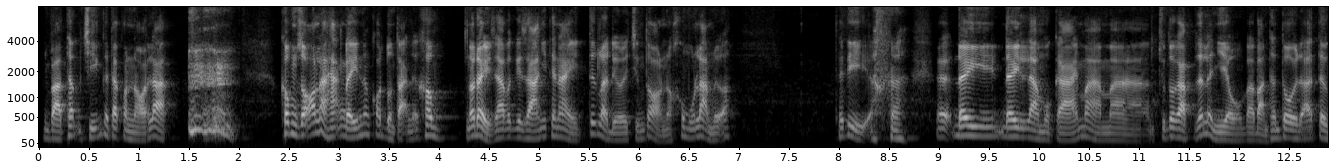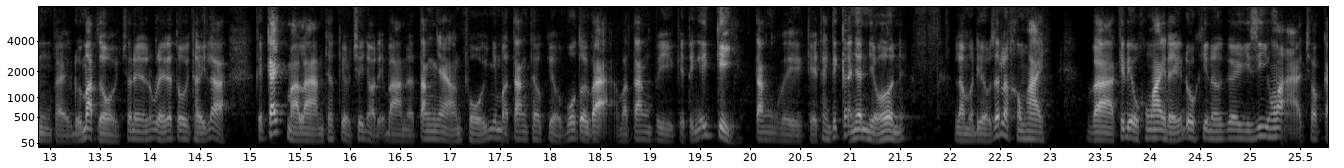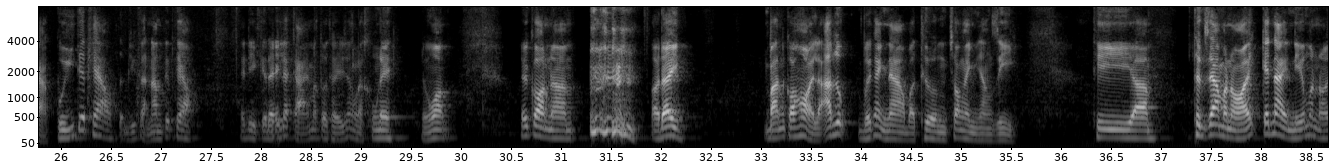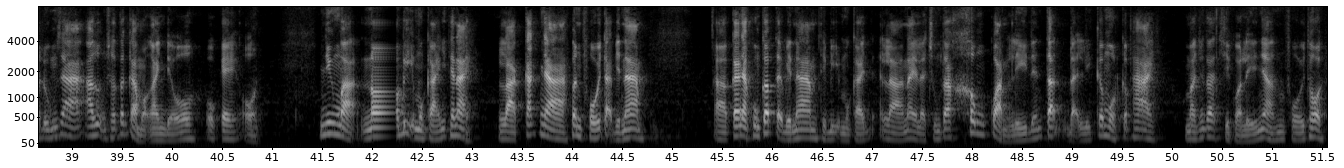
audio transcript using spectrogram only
Và thậm chí người ta còn nói là không rõ là hãng đấy nó còn tồn tại nữa không. Nó đẩy ra với cái giá như thế này tức là điều đấy chứng tỏ nó không muốn làm nữa. Thế thì đây đây là một cái mà mà chúng tôi gặp rất là nhiều và bản thân tôi đã từng phải đối mặt rồi. Cho nên lúc đấy là tôi thấy là cái cách mà làm theo kiểu chia nhỏ địa bàn là tăng nhà phân phối nhưng mà tăng theo kiểu vô tội vạ và tăng vì cái tính ích kỷ tăng về cái thành tích cá nhân nhiều hơn ấy, là một điều rất là không hay và cái điều không hay đấy đôi khi nó gây di họa cho cả quý tiếp theo thậm chí cả năm tiếp theo. Thế thì cái đấy là cái mà tôi thấy rằng là không nên đúng không? Thế còn à, ở đây bạn có hỏi là áp dụng với ngành nào và thường cho ngành hàng gì? Thì uh, thực ra mà nói cái này nếu mà nói đúng ra áp dụng cho tất cả mọi ngành đều ok ổn. Nhưng mà nó bị một cái như thế này là các nhà phân phối tại Việt Nam à, các nhà cung cấp tại Việt Nam thì bị một cái là này là chúng ta không quản lý đến tận đại lý cấp 1, cấp 2 mà chúng ta chỉ quản lý nhà phân phối thôi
